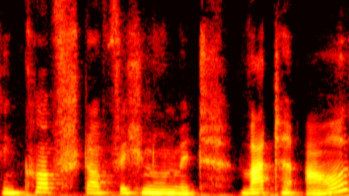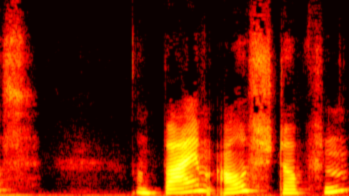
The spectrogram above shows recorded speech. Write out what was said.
Den Kopf stopfe ich nun mit Watte aus und beim Ausstopfen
